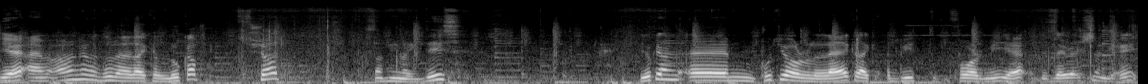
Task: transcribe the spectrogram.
yeah, I'm, I'm gonna do that like a lookup shot, something like this. You can um, put your leg like a bit forward me, yeah, this direction, okay.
